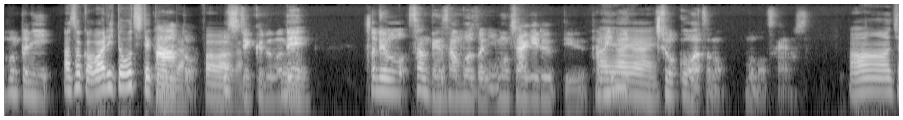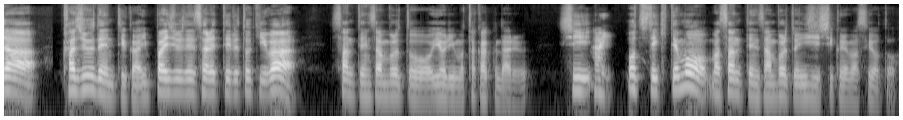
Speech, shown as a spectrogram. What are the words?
本当にあ、そうか、割と落ちてくるんだパーッと、パワーが。落ちてくるので、それを 3.3V に持ち上げるっていうためにはいはいはい、超高圧のものを使いました。ああ、じゃあ、過充電っていうか、いっぱい充電されてるときは、3.3V よりも高くなるし、はい落ちてきても、まあ、3.3V 維持してくれますよと。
